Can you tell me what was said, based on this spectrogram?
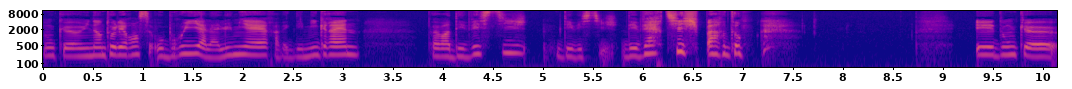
Donc euh, une intolérance au bruit, à la lumière, avec des migraines, on peut avoir des vestiges, des vestiges, des vertiges, pardon. Et donc euh,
